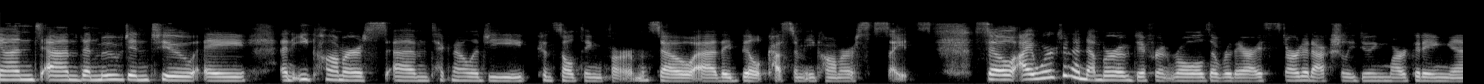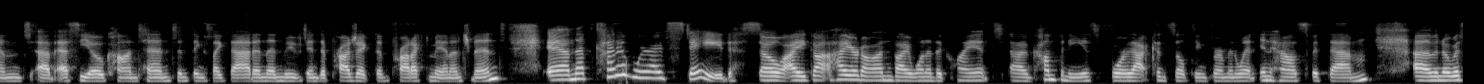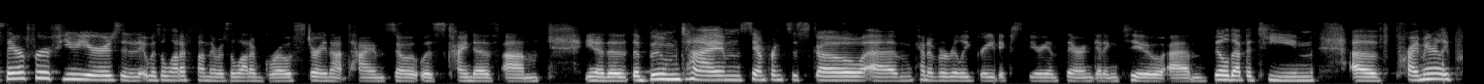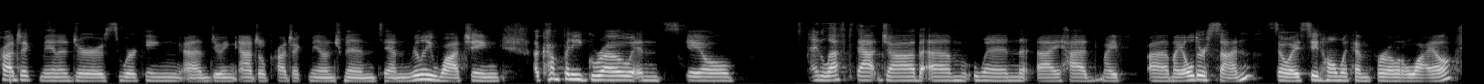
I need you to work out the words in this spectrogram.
and um, then moved into a an e-commerce um, technology consulting firm. So uh, they built custom e-commerce sites. So I worked in a number of different roles over there. I started actually doing marketing and um, SEO content and things like that, and then moved into project and product management. And that's kind of where I've stayed. So I got hired on by one of the client uh, companies for that consulting firm and went in-house with them. Um, and I was there for a few years and it was a lot of fun. There was a lot of growth during that time. So it was kind of, um, you know, the, the boom time, San Francisco, um, kind of a really great experience there and getting to um, build up a team of primarily project managers working, um, doing agile project management and really watching a company grow and scale. I left that job um, when I had my uh, my older son. So I stayed home with him for a little while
